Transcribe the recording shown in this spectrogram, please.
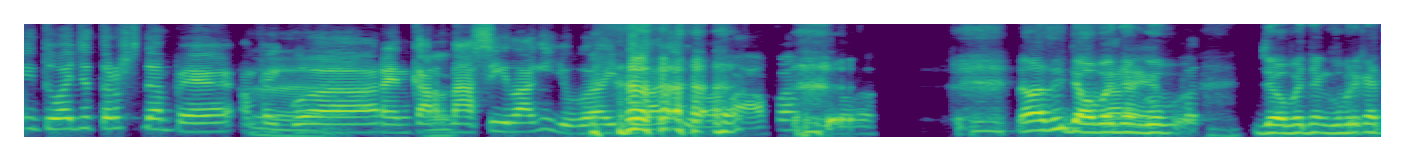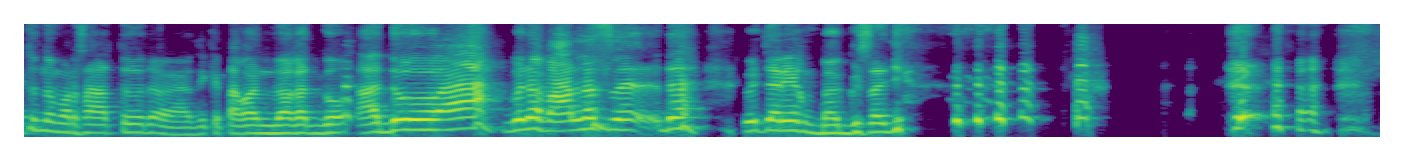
itu aja terus sampai sampai gue eh, reinkarnasi uh, lagi juga itu lagi apa-apa. Nah sih jawaban yang gue jawaban yang gue berikan itu nomor satu tuh nanti ketahuan banget gue aduh ah gue udah males udah gue cari yang bagus aja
